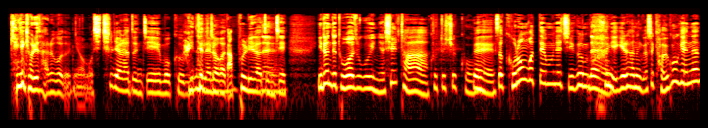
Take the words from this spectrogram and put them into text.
굉장히 결이 다르거든요. 뭐 시칠리아라든지 뭐 그 밑에. 내려가 나폴리라든지 네. 이런 데 도와주고 있냐 싫다. 그것도 싫고. 네. 그래서 그런 것 때문에 지금 네. 막 얘기를 하는 거여서 결국에는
